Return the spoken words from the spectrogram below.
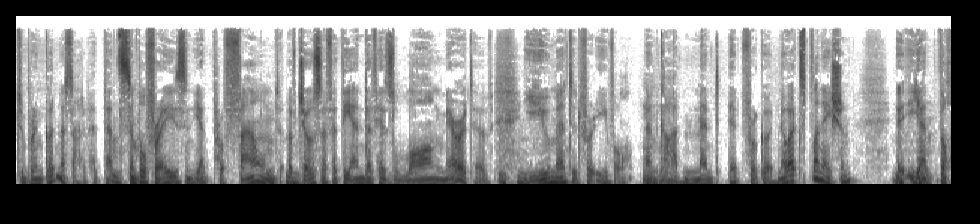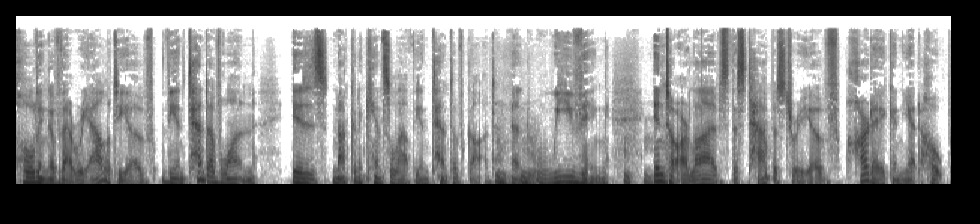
to bring goodness out of it. That mm-hmm. simple phrase and yet profound mm-hmm. of Joseph at the end of his long narrative. Mm-hmm. You meant it for evil, and mm-hmm. God meant it for good. No explanation, mm-hmm. yet the holding of that reality of the intent of one is not going to cancel out the intent of God mm-hmm. and weaving mm-hmm. into our lives this tapestry of heartache and yet hope.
